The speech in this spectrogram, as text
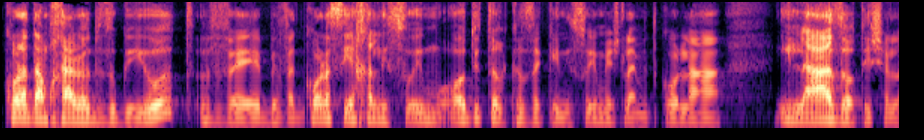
כל אדם חייב להיות בזוגיות, ובוודאי כל השיח על נישואים הוא עוד יותר כזה, כי נישואים יש להם את כל העילה הזאת של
